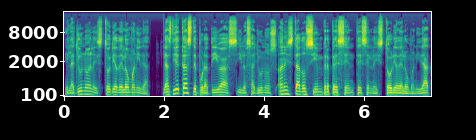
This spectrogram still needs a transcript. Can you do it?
El ayuno en la historia de la humanidad. Las dietas depurativas y los ayunos han estado siempre presentes en la historia de la humanidad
